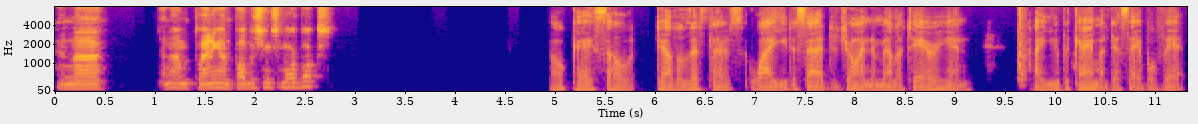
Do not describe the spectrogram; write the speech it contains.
and uh, and I'm planning on publishing some more books. Okay, so tell the listeners why you decided to join the military and how you became a disabled vet.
